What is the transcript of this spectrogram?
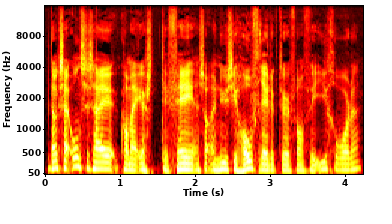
dankzij ons is hij, kwam hij eerst op tv en zo. En nu is hij hoofdredacteur van VI geworden.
